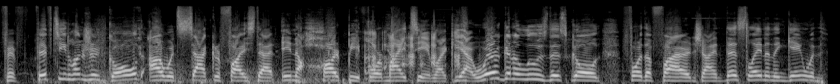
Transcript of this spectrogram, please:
Fif- 1500 gold, I would sacrifice that in a heartbeat for my team. Like, yeah, we're going to lose this gold for the Fire Giant. This late in the game with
